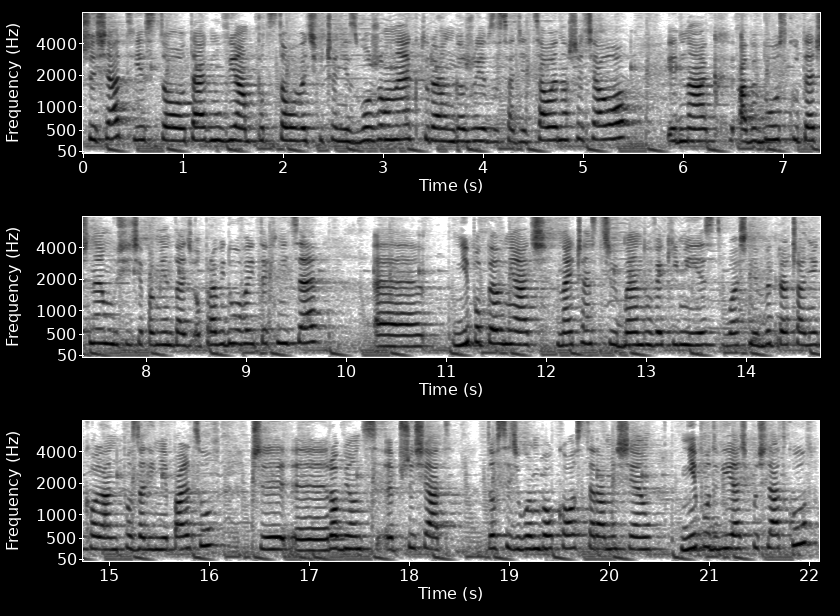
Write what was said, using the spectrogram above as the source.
Przysiad jest to, tak jak mówiłam, podstawowe ćwiczenie złożone, które angażuje w zasadzie całe nasze ciało. Jednak, aby było skuteczne, musicie pamiętać o prawidłowej technice, e, nie popełniać najczęstszych błędów, jakimi jest właśnie wykraczanie kolan poza linię palców, czy e, robiąc przysiad dosyć głęboko, staramy się nie podwijać pośladków.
